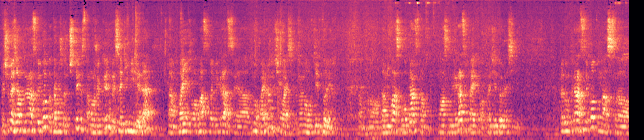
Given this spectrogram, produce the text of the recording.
Почему я взял 13 год? Потому что в 2014 уже Крым присоединили, да? Там поехала массовая миграция, ну, война началась на новых территориях. Ну, Донбасс, Луганск, там массовая миграция поехала по территории России. Поэтому 13 год у нас э,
